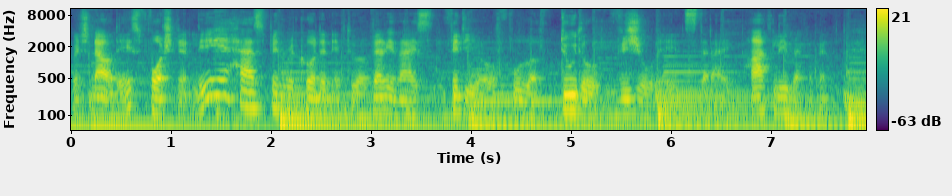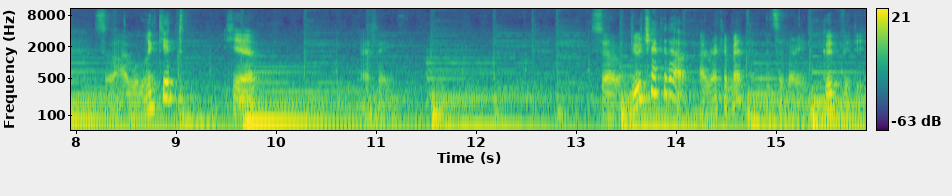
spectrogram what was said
which nowadays, fortunately, has been recorded into a very nice video full of doodle visual aids that I heartily recommend. So I will link it here, I think. So do check it out, I recommend it, it's a very good video.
